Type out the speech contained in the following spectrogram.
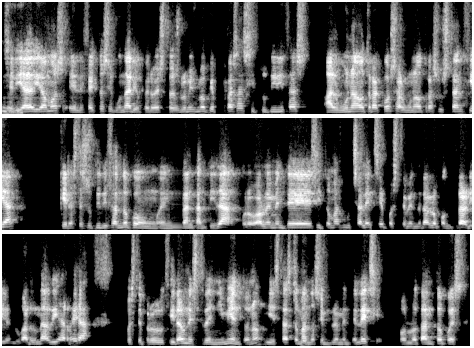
Sería, digamos, el efecto secundario, pero esto es lo mismo que pasa si tú utilizas alguna otra cosa, alguna otra sustancia que la estés utilizando con, en gran cantidad. Probablemente si tomas mucha leche, pues te vendrá lo contrario. En lugar de una diarrea, pues te producirá un estreñimiento, ¿no? Y estás tomando simplemente leche. Por lo tanto, pues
